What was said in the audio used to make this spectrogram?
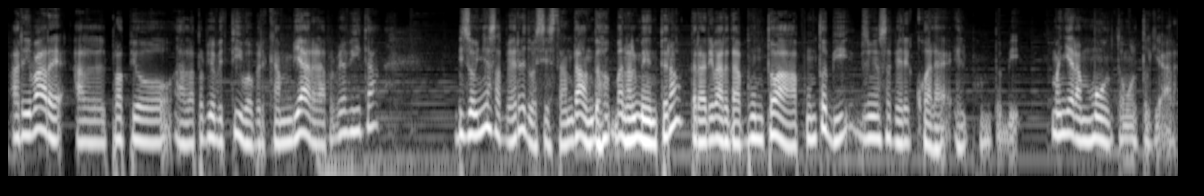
arrivare al proprio, al proprio obiettivo, per cambiare la propria vita, bisogna sapere dove si sta andando, banalmente, no? Per arrivare da punto A a punto B bisogna sapere qual è il punto B, in maniera molto molto chiara.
